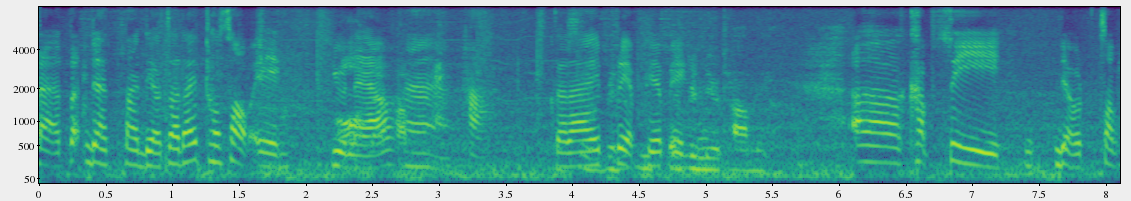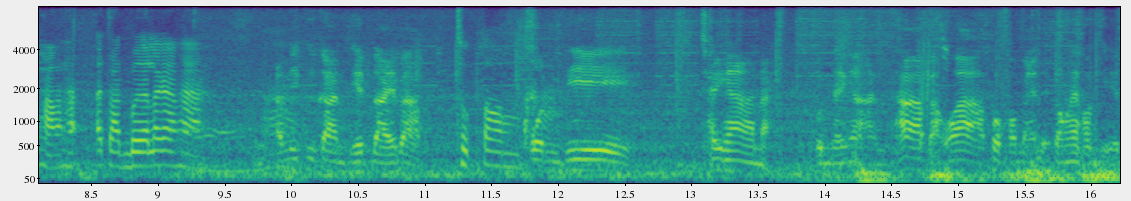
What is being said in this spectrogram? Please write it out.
แต่แต่เดี๋ยวแต่เดี๋ยวจะได้ทดสอบเองอยู่แล้วอ่าค่ะ จะได้เปรียบเทียบเองเป็นนิวไทม์เลยครับเอ่อขับ4เดี๋ยวสอบถามอาจารย์เบิร์ดแล้วกันค่ะอันนี้คือการเทสไดฟ์แบบ ถูกต้อง คนที่ใช้งานอะ คนใช้งาน ถ้าแบบว่า performance เนี่ยต้องให้เขาเทส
